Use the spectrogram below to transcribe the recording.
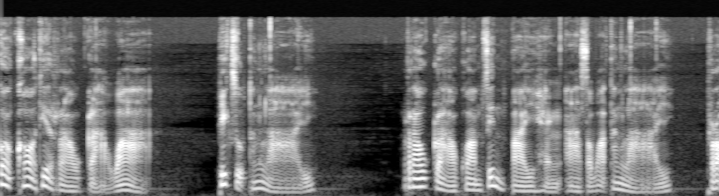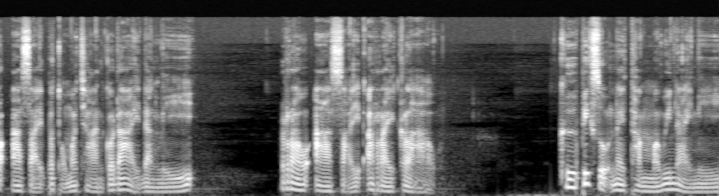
ก็ข้อที่เรากล่าวว่า ภิกษุทั้งหลาย เรากล่าวความสิ้นไปแห่งอาสวะทั้งหลาย เพราะอาศัยปฐมฌานก็ได้ดังนี้ เราอาศัยอะไรกล่าว คือภิกษุในธรรมวินัยนี้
